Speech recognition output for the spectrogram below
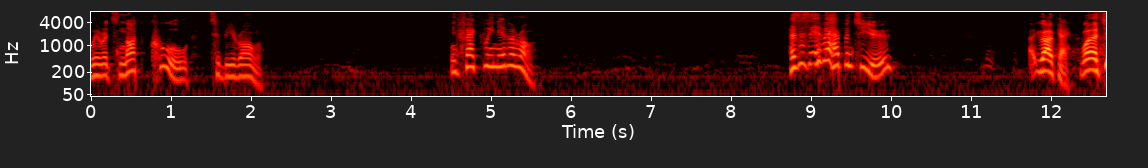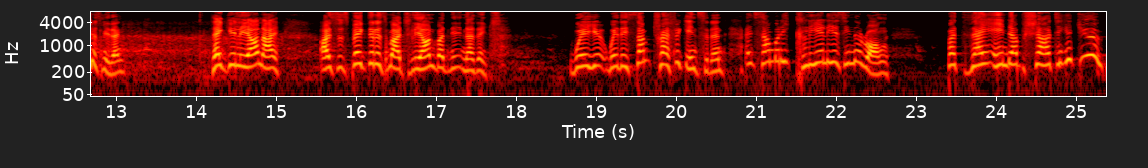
where it's not cool to be wrong. In fact, we're never wrong. Has this ever happened to you? No. Uh, okay. Well, it's just me then. Thank you, Leon. I, I suspected as much, Leon, but nothing. Where, you, where there's some traffic incident and somebody clearly is in the wrong, but they end up shouting at you.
